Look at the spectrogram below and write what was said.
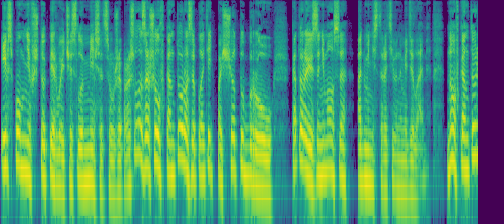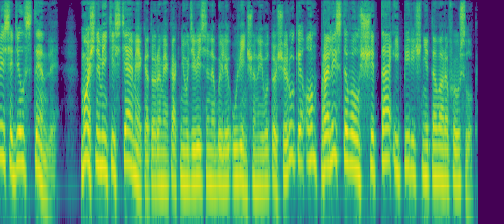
и, вспомнив, что первое число месяца уже прошло, зашел в контору заплатить по счету Броу, который занимался административными делами. Но в конторе сидел Стэнли. Мощными кистями, которыми, как неудивительно, были увенчаны его тощие руки, он пролистывал счета и перечни товаров и услуг.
